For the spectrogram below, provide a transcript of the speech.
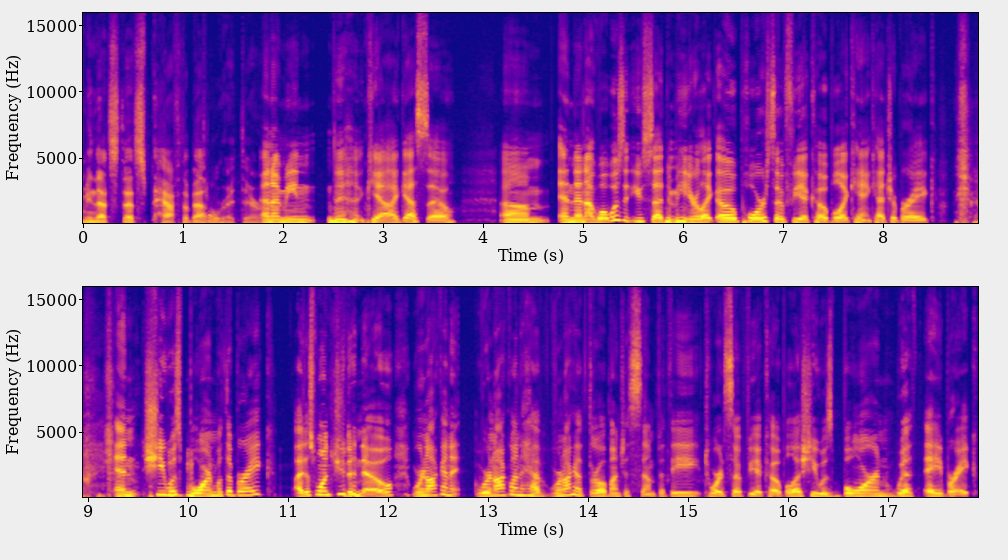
mean, that's that's half the battle right there. And I mean, yeah, I guess so. Um, and then uh, what was it you said to me? You're like, oh, poor Sofia Coppola can't catch a break, and she was born with a break. I just want you to know we're not gonna we're not gonna have we're not gonna throw a bunch of sympathy towards Sofia Coppola. She was born with a break.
